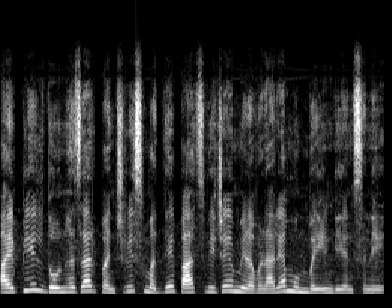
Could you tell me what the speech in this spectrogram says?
आय पी एल दोन हजार पंचवीसमध्ये पाच विजय मिळवणाऱ्या मुंबई इंडियन्सने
